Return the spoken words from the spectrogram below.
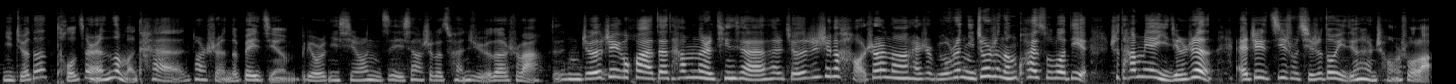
你觉得投资人怎么看创始人的背景？比如你形容你自己像是个全局的，是吧？你觉得这个话在他们那儿听起来，他觉得这是个好事儿呢，还是比如说你就是能快速落地，是他们也已经认，哎，这个技术其实都已经很成熟了，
